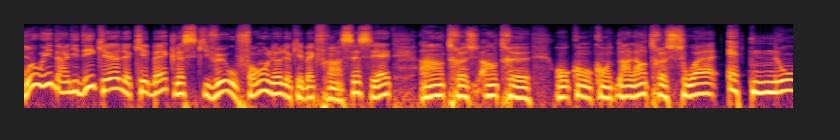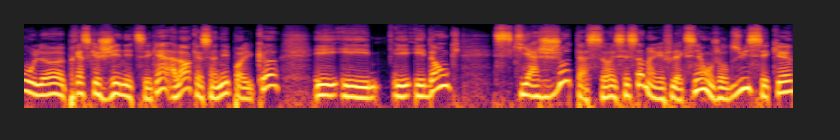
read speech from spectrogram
oui oui dans l'idée que le Québec là ce qu'il veut au fond là le Québec français c'est être entre entre on, on, dans l'entre-soi ethno là presque génétique hein? alors que ce n'est pas le cas. Et, et, et, et donc ce qui ajoute à ça et c'est ça ma réflexion aujourd'hui c'est que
